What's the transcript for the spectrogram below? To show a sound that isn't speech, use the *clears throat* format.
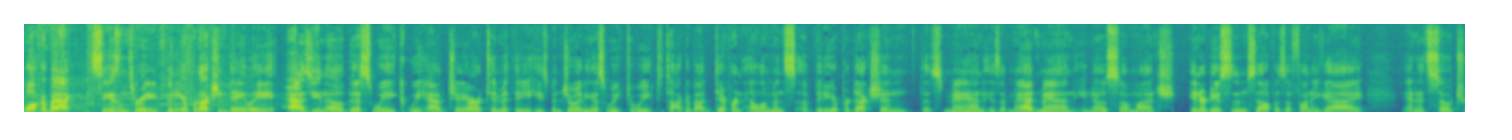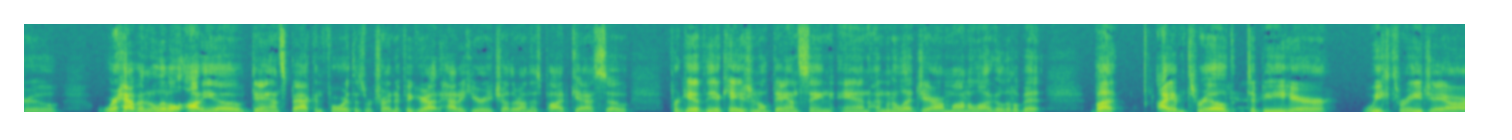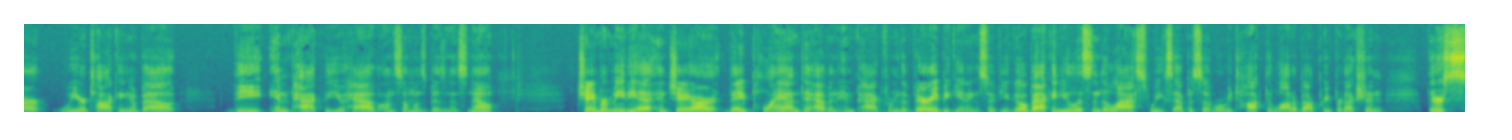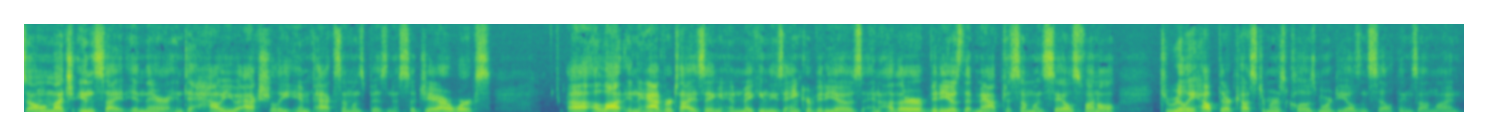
Welcome back, season three, Video Production Daily. As you know, this week we have J.R. Timothy. He's been joining us week to week to talk about different elements of video production. This man is a madman. He knows so much, introduces himself as a funny guy, and it's so true. We're having a little audio dance back and forth as we're trying to figure out how to hear each other on this podcast. So forgive the occasional dancing, and I'm going to let JR monologue a little bit. But I am thrilled to be here Week three, JR, we are talking about the impact that you have on someone's business. Now, Chamber Media and JR, they plan to have an impact from the very beginning. So if you go back and you listen to last week's episode where we talked a lot about pre production, there's so much insight in there into how you actually impact someone's business. So JR works uh, a lot in advertising and making these anchor videos and other videos that map to someone's sales funnel to really help their customers close more deals and sell things online.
